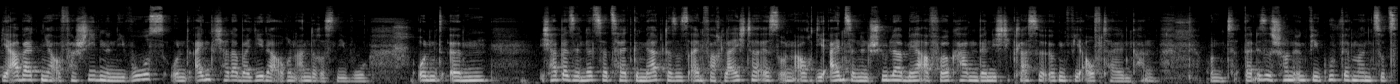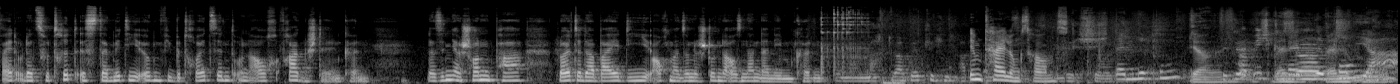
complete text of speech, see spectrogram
Wir arbeiten ja auf verschiedenen Niveaus und eigentlich hat aber jeder auch ein anderes Niveau. Und ähm, ich habe jetzt in letzter Zeit gemerkt, dass es einfach leichter ist und auch die einzelnen Schüler mehr Erfolg haben, wenn ich die Klasse irgendwie aufteilen kann. Und dann ist es schon irgendwie gut, wenn man zu zweit oder zu dritt ist, damit die irgendwie betreut sind und auch Fragen stellen können. Da sind ja schon ein paar Leute dabei, die auch mal so eine Stunde auseinandernehmen können. Im Teilungsraum. Spendepunkt? Ja. Hab ich Spendepunkt? wenn- Ja.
